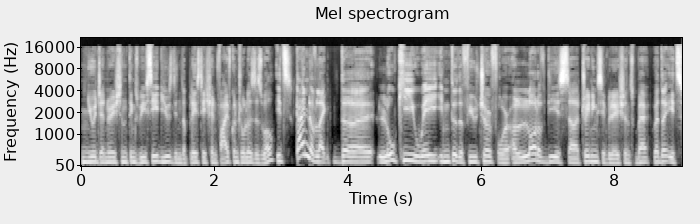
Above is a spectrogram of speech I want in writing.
new generation things. We see it used in the PlayStation 5 controllers as well. It's kind of like the low key way into the future for a lot of these uh, training simulations, whether it's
